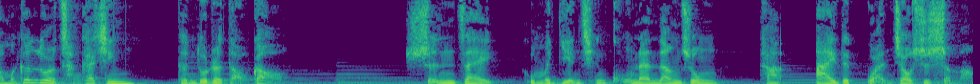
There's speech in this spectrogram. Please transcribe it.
让我们更多的敞开心，更多的祷告。神在我们眼前苦难当中，他爱的管教是什么？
